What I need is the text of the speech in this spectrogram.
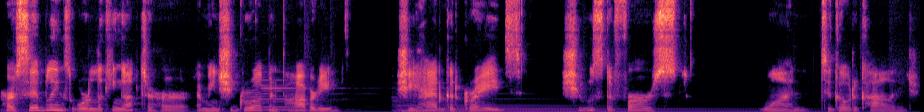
Her siblings were looking up to her. I mean, she grew up in poverty. She had good grades. She was the first one to go to college.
